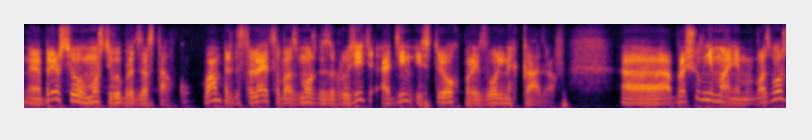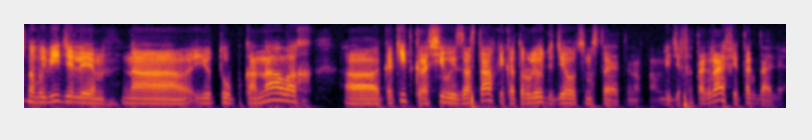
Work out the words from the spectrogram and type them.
Э, прежде всего, вы можете выбрать заставку. Вам предоставляется возможность загрузить один из трех произвольных кадров. Обращу внимание, возможно, вы видели на YouTube-каналах какие-то красивые заставки, которые люди делают самостоятельно, в виде фотографий и так далее.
